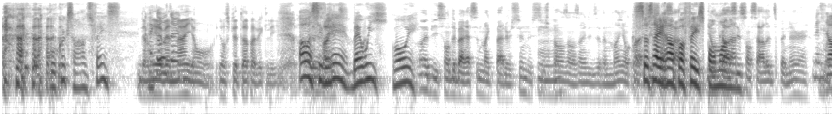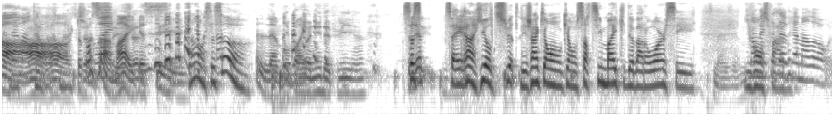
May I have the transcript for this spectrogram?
Pourquoi ils sont rendus face? Dernier À cause événement, d'un- ils ont, ils ont split up avec les. euh, Ah, les c'est vrai. Ben oui. Oui, oui. Ouais, puis ils se sont débarrassés de Mike Patterson aussi, je Mhm. pense, dans un des événements. Ils ont Ça, cassé ça ne rend sal- pas face Ils pour ont moi, cassé man. son salad spinner. Mais c'était Ah, tellement ah, ah, c'est pas ça, Mike. c'est? Non, c'est ça. Il est pas revenu depuis. hein. Ça, C'est c'est- ça rend heel tout de suite. Les gens qui ont, qui ont sorti Mike de Battle Wars, c'est. T'imagines. Ils non, vont mais se c'était faire. vraiment drôle.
